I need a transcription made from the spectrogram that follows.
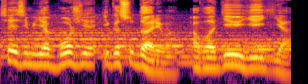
Вся земля Божья и государева, а владею ей я.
